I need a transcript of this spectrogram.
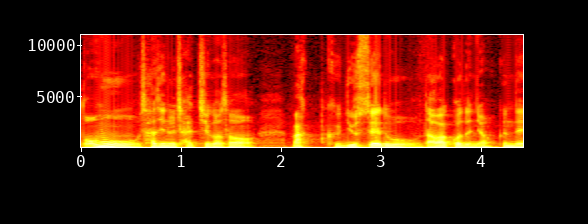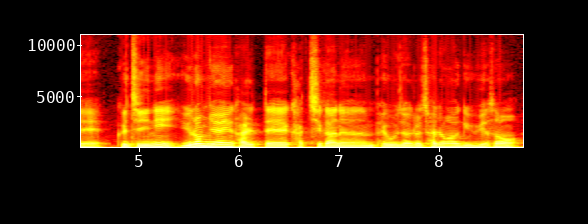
너무 사진을 잘 찍어서 막 그 뉴스에도 나왔거든요. 근데 그 지인이 유럽 여행 갈 때 같이 가는 배우자를 촬영하기 위해서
